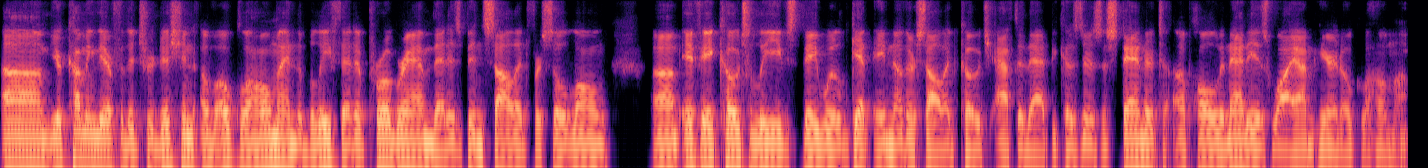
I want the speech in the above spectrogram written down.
Um, you're coming there for the tradition of Oklahoma and the belief that a program that has been solid for so long, um, if a coach leaves, they will get another solid coach after that because there's a standard to uphold, and that is why I'm here at Oklahoma.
